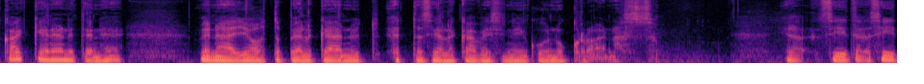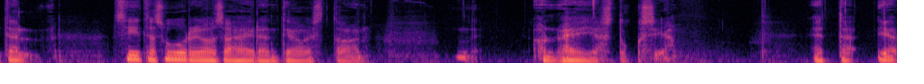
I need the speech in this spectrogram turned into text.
kaikkein eniten he, Venäjän johto pelkää nyt, että siellä kävisi niin kuin Ukrainassa. Ja siitä, siitä, siitä suuri osa heidän teoistaan on heijastuksia. Että, ja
